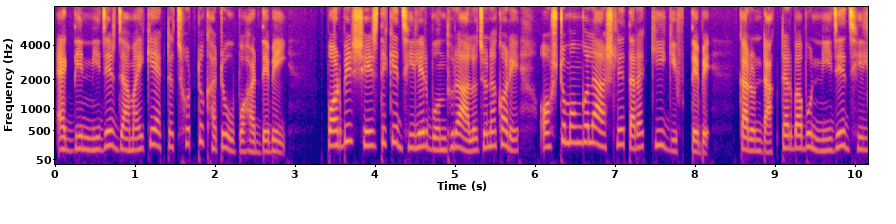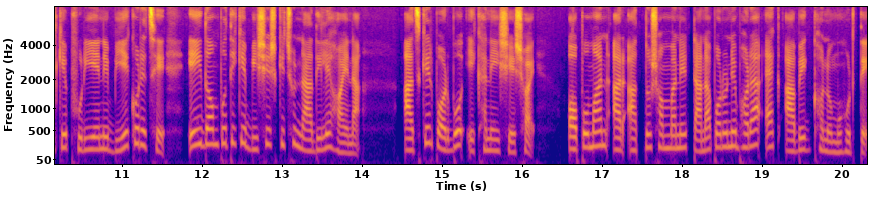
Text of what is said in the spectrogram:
একদিন নিজের জামাইকে একটা ছোট্টখাটো উপহার দেবেই। পর্বের শেষ দিকে ঝিলের বন্ধুরা আলোচনা করে, অষ্টমঙ্গলা আসলে তারা কি গিফট দেবে? কারণ ডাক্তারবাবু নিজে ঝিলকে ফুরিয়ে এনে বিয়ে করেছে, এই দম্পতিকে বিশেষ কিছু না দিলে হয় না। আজকের পর্ব এখানেই শেষ হয়। অপমান আর আত্মসম্মানের টানাপড়নে ভরা এক আবেগঘন মুহূর্তে।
